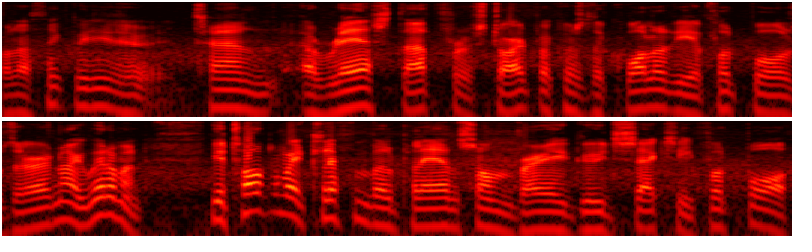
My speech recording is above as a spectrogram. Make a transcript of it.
Well, I think we need to try and arrest that for a start because the quality of football is there. Now, wait a minute. You talked about Cliftonville playing some very good, sexy football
